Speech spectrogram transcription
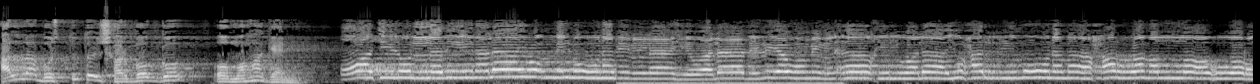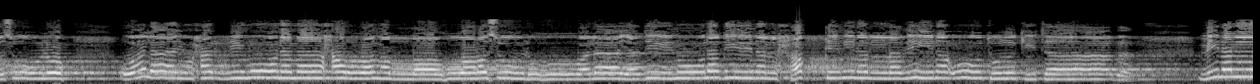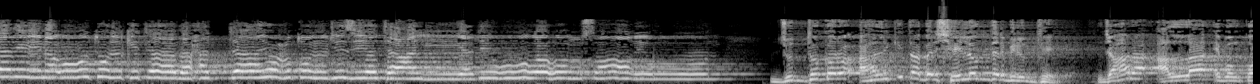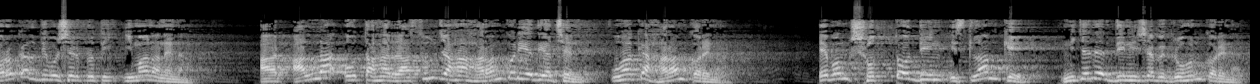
আল্লাহ বস্তুতই সর্বজ্ঞ ও মহাজ্ঞানী। قاتلوا الذين لا يؤمنون بالله ولا باليوم الآخر ولا يحرمون ما حرم الله ورسوله ولا يحرمون ما حرم الله ورسوله ولا يدينون دين الحق من الذين أوتوا الكتاب من الذين أوتوا الكتاب حتى يعطوا الجزية عن يد وهم صاغرون যুদ্ধ করো আহলে কিতাবের সেই লোকদের বিরুদ্ধে, যাহারা আল্লাহ এবং পরকাল দিবসের প্রতি ইমান আনে না। আর আল্লাহ ও তাহার রাসুল যাহা হারাম করিয়া দিয়াছেন, উহাকে হারাম করে না। এবং সত্য দিন ইসলামকে নিজেদের দিন হিসাবে গ্রহণ করে না।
